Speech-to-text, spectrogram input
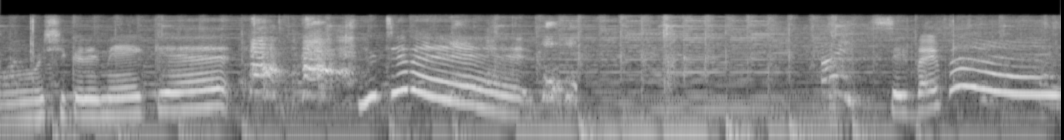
Oh, is she gonna make it? You did it! Say bye bye.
